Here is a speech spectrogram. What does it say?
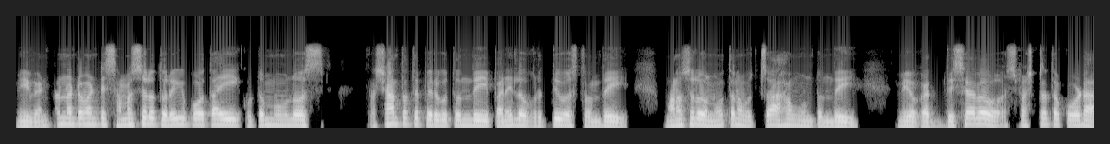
మీ వెంటున్నటువంటి సమస్యలు తొలగిపోతాయి. కుటుంబంలో ప్రశాంతత పెరుగుతుంది. పనిలో వృద్ధి వస్తుంది. మనసులో నూతన ఉత్సాహం ఉంటుంది. మీ యొక్క దిశలో స్పష్టత కూడా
